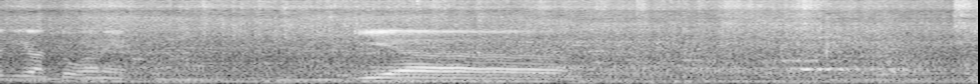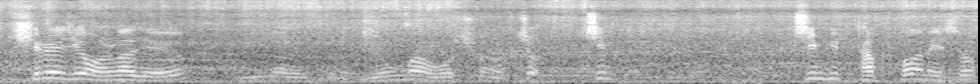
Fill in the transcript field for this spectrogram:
기간 동안에 이야 키로에 지금 얼마 돼요? 6만 5천 원. 6만 5천 원. 저, 찜 찜비 다 포함해서 아,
